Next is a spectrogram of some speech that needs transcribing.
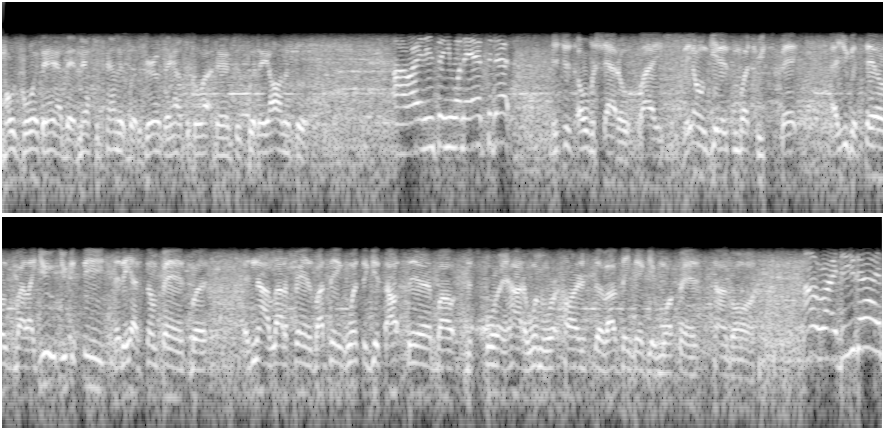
most boys, they have that natural talent, but the girls, they have to go out there and just put their all into it. All right, anything you want to add to that? It's just overshadowed. Like they don't get as much respect as you can tell by like you you can see that they have some fans, but it's not a lot of fans. But I think once it gets out there about the sport and how the women work hard and stuff, I think they'll get more fans as time go on. All right. Do you guys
